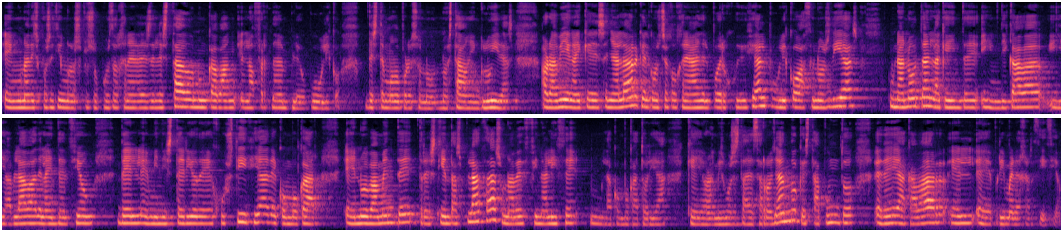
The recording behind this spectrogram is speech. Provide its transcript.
en una disposición en los presupuestos generales del Estado, nunca van en la oferta de empleo público. De este modo, por eso no, no estaban incluidas. Ahora bien, hay que señalar que el Consejo General del Poder Judicial publicó hace unos días una nota en la que indicaba y hablaba de la intención del eh, Ministerio de Justicia de convocar eh, nuevamente 300 plazas una vez finalice mm, la convocatoria que ahora mismo se está desarrollando, que está a punto eh, de acabar el primer ejercicio.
